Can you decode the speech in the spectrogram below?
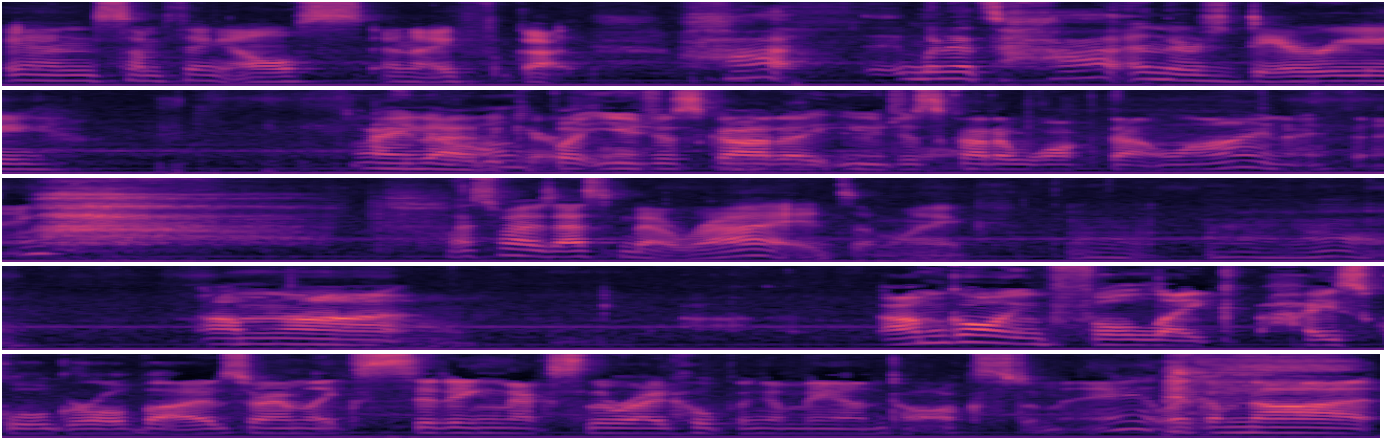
and something else, and I forgot. Hot when it's hot and there's dairy. I gotta be know, but you just gotta gotta. You just gotta walk that line. I think. That's why I was asking about rides. I'm like, mm, I don't know. I'm not. I'm going full like high school girl vibes, where I'm like sitting next to the ride, hoping a man talks to me. Like I'm not.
